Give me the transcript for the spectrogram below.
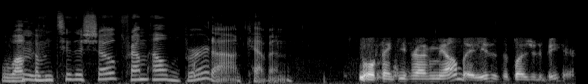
Welcome to the show from Alberta, Kevin. Well, thank you for having me on, ladies. It's a pleasure to be here.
